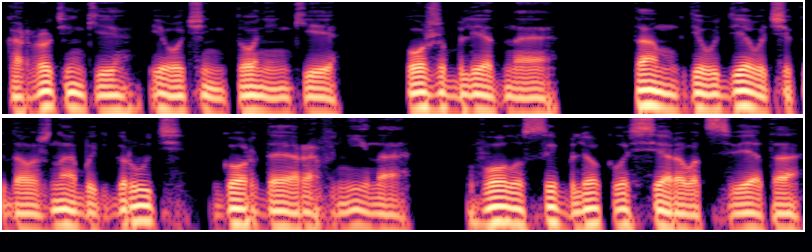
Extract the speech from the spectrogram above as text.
коротенькие и очень тоненькие. Кожа бледная. Там, где у девочек должна быть грудь, гордая равнина. Волосы блекло-серого цвета.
